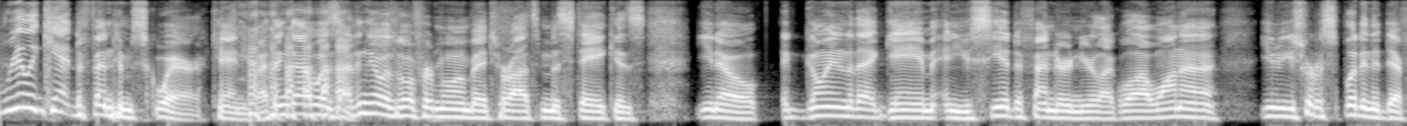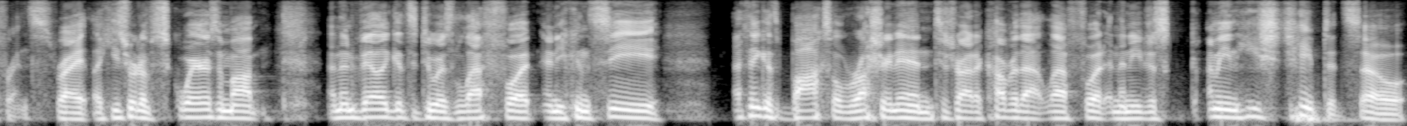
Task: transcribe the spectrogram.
really can't defend him square, can you? I think that was I think that was Wilfried Moimbé Tahrat's mistake. Is you know going into that game and you see a defender and you're like, well, I want to. You know, you sort of splitting the difference, right? Like he sort of squares him up, and then Vela gets it to his left foot, and you can see. I think it's Boxall rushing in to try to cover that left foot, and then he just. I mean, he shaped it so.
